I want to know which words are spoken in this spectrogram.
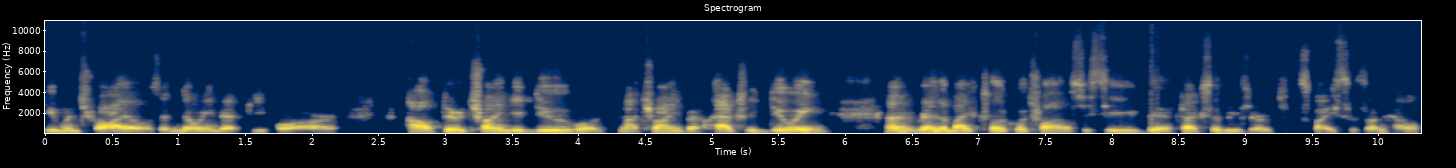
human trials and knowing that people are out there trying to do, or not trying, but actually doing uh, randomized clinical trials to see the effects of these herbs and spices on health.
